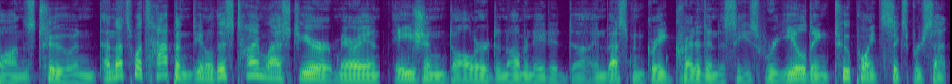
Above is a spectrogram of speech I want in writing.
bonds too. And, and that's what's happened. You know, this time last year, Marian, Asian dollar denominated uh, investment grade credit indices were yielding 2.6%.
